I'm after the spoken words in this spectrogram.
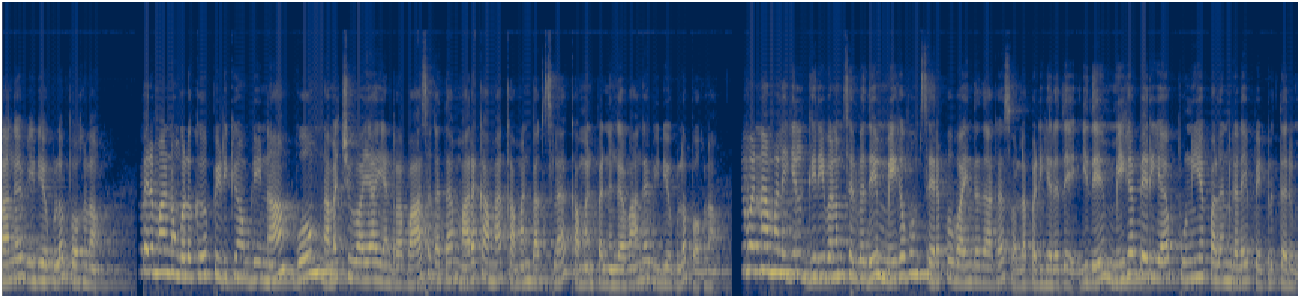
வாங்க வீடியோக்குள்ளே போகலாம். பெருமான் உங்களுக்கு பிடிக்கும் அப்படின்னா ஓம் நமச்சிவாயா என்ற வாசகத்தை மறக்காமல் கமெண்ட் பாக்ஸில் கமெண்ட் பண்ணுங்கள் வாங்க வீடியோக்குள்ளே போகலாம். திருவண்ணாமலையில் கிரிவலம் செல்வது மிகவும் சிறப்பு வாய்ந்ததாக சொல்லப்படுகிறது. இது மிகப்பெரிய புண்ணிய பலன்களை பெற்றுத்தரும்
